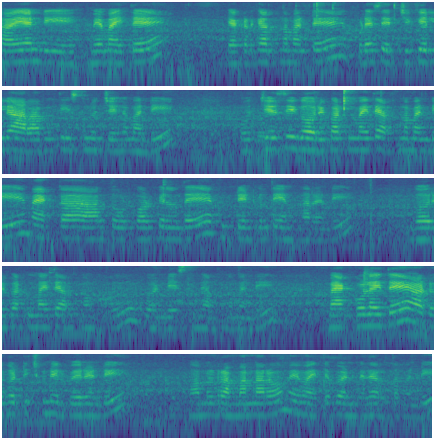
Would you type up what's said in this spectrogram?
హాయ్ అండి. మేమైతే ఎక్కడికి వెళ్తున్నామంటే ఇప్పుడే చర్చికి వెళ్ళి ఆరాధన తీసుకుని వచ్చేసామండి. వచ్చేసి గౌరీపట్నం అయితే వెళ్తున్నామండి. మా అక్క వాళ్ళ తోడుకోడ పిల్లదే పుట్టెంటుకలు తింటున్నారండి. గౌరీపట్నం అయితే వెళ్తున్నాం ఇప్పుడు. బండి వేసుకుని వెళ్తున్నామండి. మా అక్క వాళ్ళు అయితే ఆటో కట్టించుకుని వెళ్ళిపోయారండి. మమ్మల్ని రమ్మన్నారు. మేమైతే బండి మీద వెళ్తామండి.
